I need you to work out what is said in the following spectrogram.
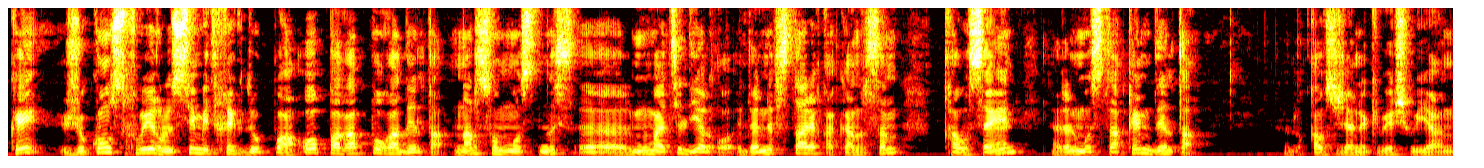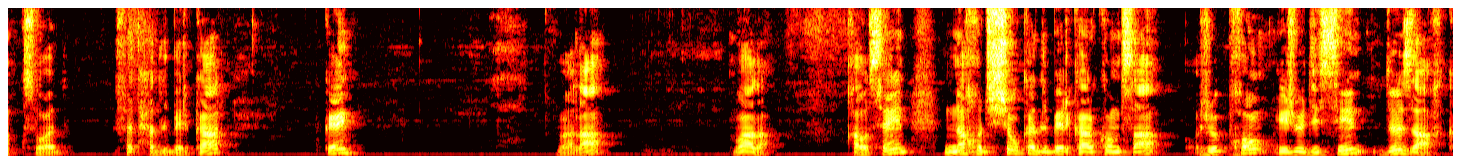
OK je construis le symétrique de point O par rapport à delta نرسم المماثل ديال O إذا نفس الطريقة كنرسم قوسين على المستقيم دلتا. القوس جانا كبير شوية نقصوا هاد فتحة البركار. OK voilà voilà قوسين ناخذ الشوكة البركار comme ça. Je prends et je dessine deux arcs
